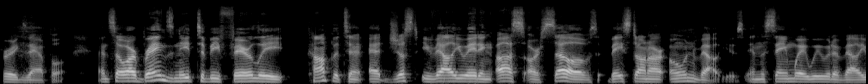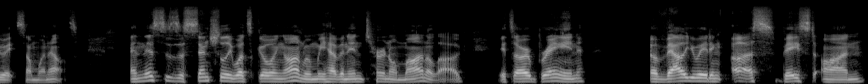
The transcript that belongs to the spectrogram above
for example. And so our brains need to be fairly competent at just evaluating us ourselves based on our own values in the same way we would evaluate someone else. And this is essentially what's going on when we have an internal monologue. It's our brain evaluating us based on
